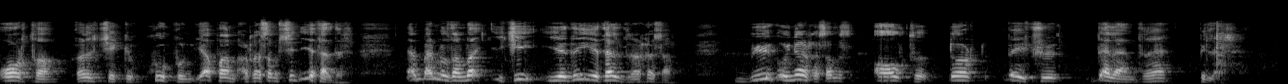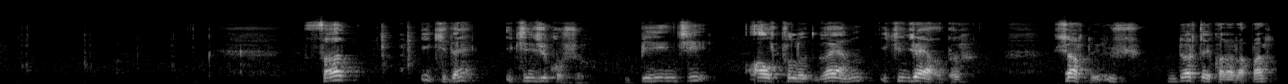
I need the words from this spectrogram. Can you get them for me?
orta ölçekli kupon yapan arkadaşlarım için yeterlidir. Yani ben nazarımda 2, 7 yeterlidir arkadaşlar. Büyük oynayan arkadaşlarımız 6, 4 ve 3'ü değerlendirebilir. Saat 2'de ikinci koşu. Birinci altılı gayanın ikinci ayağıdır. Şartı 3, 4 yukarı rapar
